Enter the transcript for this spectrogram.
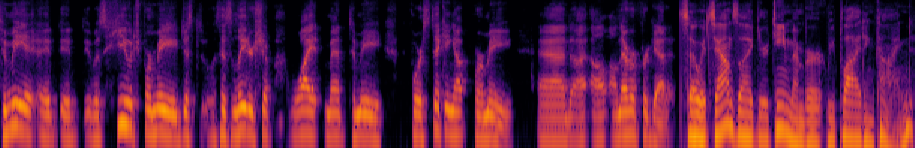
To me, it, it it was huge for me, just with his leadership, why it meant to me for sticking up for me, and I, will I'll never forget it. So it sounds like your team member replied in kind,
